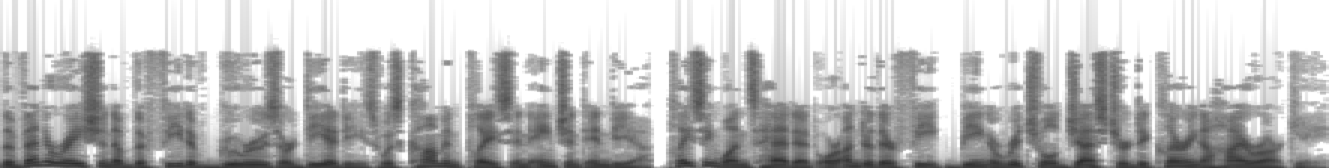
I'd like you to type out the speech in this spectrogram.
The veneration of the feet of gurus or deities was commonplace in ancient India, placing one's head at or under their feet being a ritual gesture declaring a hierarchy.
